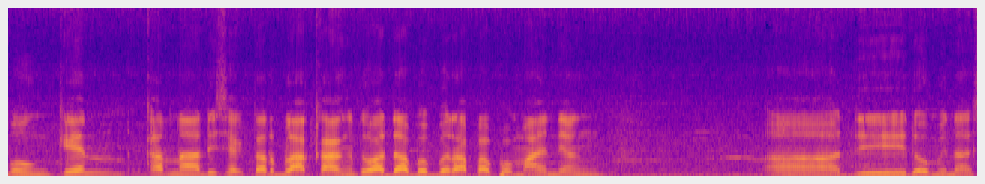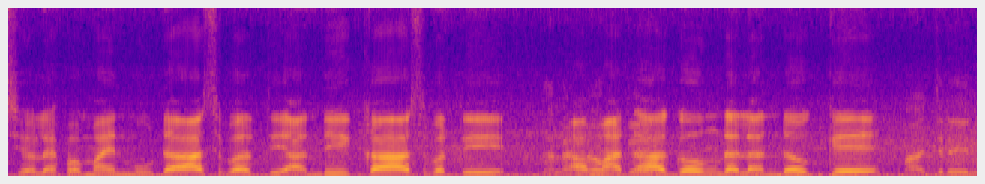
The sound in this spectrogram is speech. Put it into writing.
mungkin karena di sektor belakang itu ada beberapa pemain yang eh, didominasi oleh pemain muda seperti Andika, seperti Dalan Ahmad Doke, Agung, Dalandoke, Fajrin,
